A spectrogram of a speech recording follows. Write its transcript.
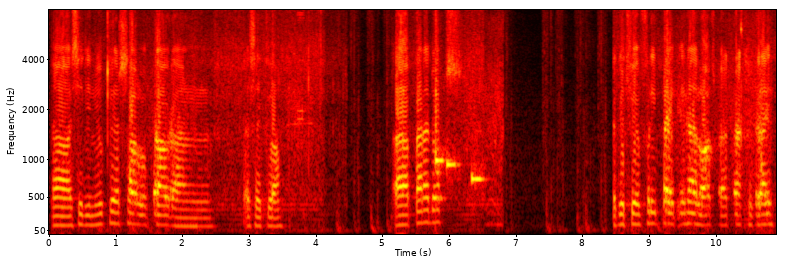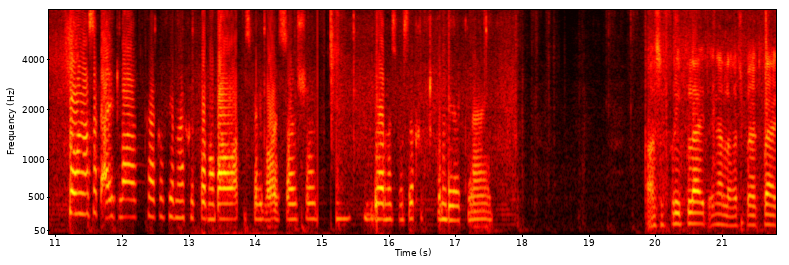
Nou, as jy die nuclear cell optel dan is hy klaar. Uh paradox. Het vir jou free plate en 'n large backpack gekry. Zo, als ik uitlaat, kijk of je mij goed kan opbouwen. Is voor die boy social. Ja, dat is wel gefundeerd, nee. Daar's 'n free plate en 'n large backpack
